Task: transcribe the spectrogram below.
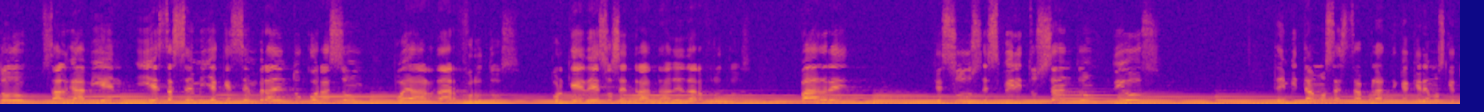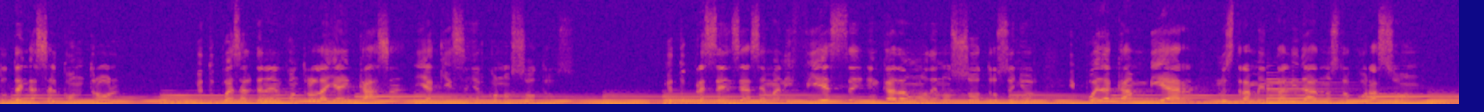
todo salga bien y esta semilla que es sembrada en tu corazón pueda dar frutos. Porque de eso se trata, de dar frutos. Padre, Jesús, Espíritu Santo, Dios, te invitamos a esta plática. Queremos que tú tengas el control. Que tú puedas tener el control allá en casa y aquí, Señor, con nosotros. Que tu presencia se manifieste en cada uno de nosotros, Señor, y pueda cambiar nuestra mentalidad, nuestro corazón.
